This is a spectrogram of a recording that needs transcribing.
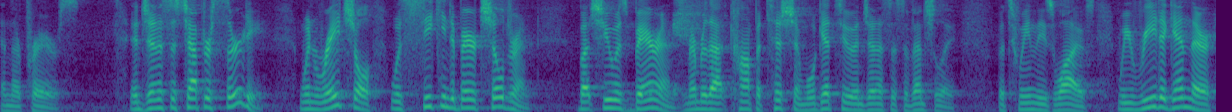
and their prayers. In Genesis chapter 30, when Rachel was seeking to bear children, but she was barren. Remember that competition we'll get to in Genesis eventually between these wives. We read again there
